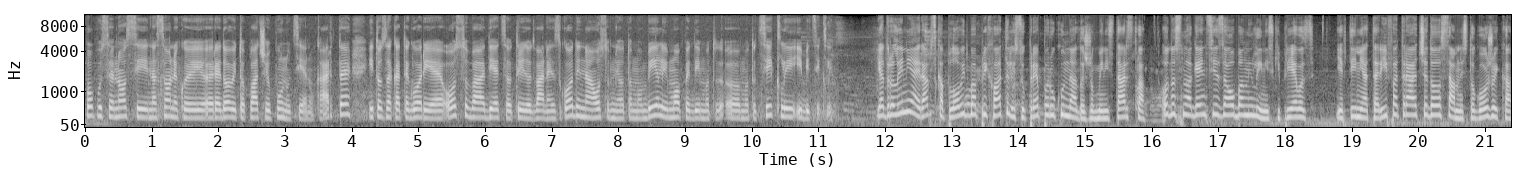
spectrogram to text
Popust se nosi na sve one koji redovito plaćaju punu cijenu karte i to za kategorije osoba, djeca od 3 do 12 godina, osobni automobili, mopedi, e, motocikli i bicikli. Jadrolinija i Rapska plovidba prihvatili su preporuku nadležnog ministarstva, odnosno Agencije za obalni linijski prijevoz. Jeftinija tarifa trajaće do 18. ožujka,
